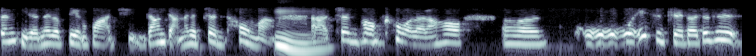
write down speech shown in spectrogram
身体的那个变化期。你刚刚讲那个阵痛嘛，嗯啊，阵痛过了，然后呃，我我我一直觉得，就是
